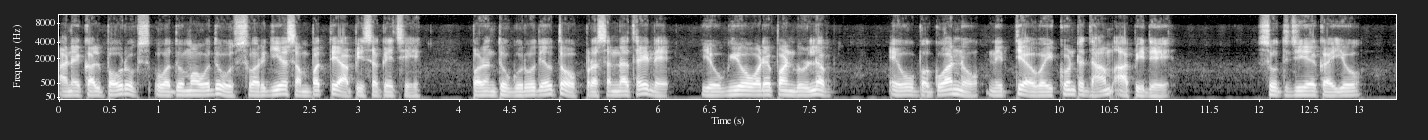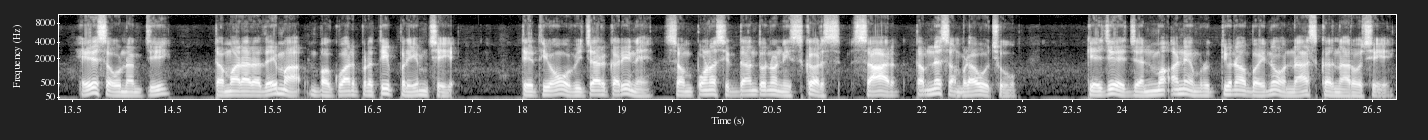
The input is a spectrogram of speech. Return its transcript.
અને કલ્પવૃક્ષ વધુમાં વધુ સ્વર્ગીય સંપત્તિ આપી શકે છે. પરંતુ ગુરુદેવ તો પ્રસન્ન થઈને યોગીઓ વડે પણ દુર્લભ એવું ભગવાનનું નિત્ય વૈકુંઠ ધામ આપી દે. સુતજીએ કહ્યું, હે સૌનકજી, તમારા હૃદયમાં ભગવાન પ્રતિ પ્રેમ છે. તેથી હું વિચાર કરીને સંપૂર્ણ સિદ્ધાંતોનો નિષ્કર્ષ, સાર તમને સંભળાવું છું કે જે જન્મ અને મૃત્યુના ભયનો નાશ કરનારો છે.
